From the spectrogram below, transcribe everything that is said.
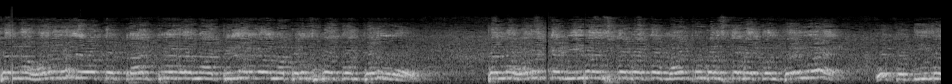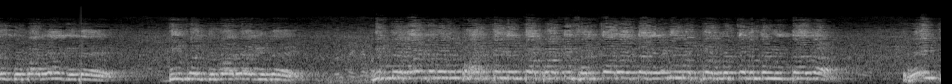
ತನ್ನ ಹೊಲದಲ್ಲಿ ಇವತ್ತು ಟ್ರಾಕ್ಟರ್ಗಳನ್ನ ಟಿಲ್ಲರ್ಗಳನ್ನ ಬಳಸಬೇಕು ಅಂತ ಹೇಳಿದ್ರೆ, ತನ್ನ ಹೊಲಕ್ಕೆ ನೀರು ಹರಿಸ್ಕೋಬೇಕು ಮೋಟರ್ ಬಳಸ್ಕೋಬೇಕು ಅಂತ ಹೇಳಿದ್ರೆ, ಇವತ್ತು ಡೀಸೆಲ್ ದುಬಾರಿ ಆಗಿದೆ, ಡೀಸೆಲ್ ದುಬಾರಿ ಆಗಿದೆ. ನಿಮ್ಮ ರಾಜ್ಯದಲ್ಲಿ ಭಾರತೀಯ ಜನತಾ ಪಾರ್ಟಿ ಸರ್ಕಾರ ಅಂತ ಯಡಿಯೂರಪ್ಪ ಅವರು ಮುಖ್ಯಮಂತ್ರಿ ಇದ್ದಾಗ ರೈತ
